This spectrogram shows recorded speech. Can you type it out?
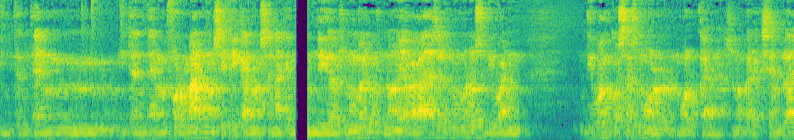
intentem, intentem formar-nos i ficar-nos en aquest mundillo dels números, no? i a vegades els números diuen, diuen coses molt, molt cares. No? Per exemple,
